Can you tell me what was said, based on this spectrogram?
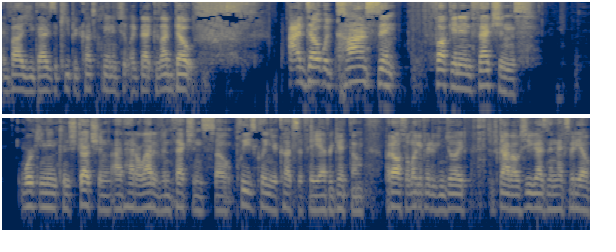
advise you guys to keep your cuts clean and shit like that because I've dealt, I've dealt with constant fucking infections working in construction. I've had a lot of infections, so please clean your cuts if you ever get them. But also, like if you enjoyed, subscribe. I will see you guys in the next video.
